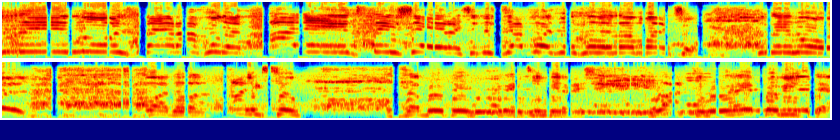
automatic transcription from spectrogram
3-0 стає рахунок. Алекс Тейшера. 68 хвилина матчу. 3-0. Вадила Алексу забитий третій м'яч. Ласки виграє повітря.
